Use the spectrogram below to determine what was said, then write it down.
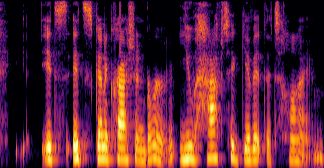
it's it's going to crash and burn. You have to give it the time.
